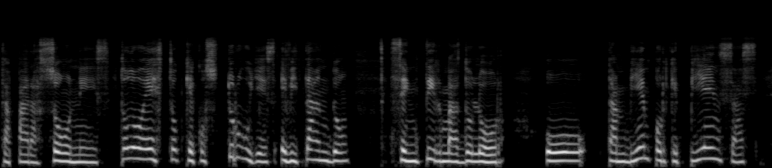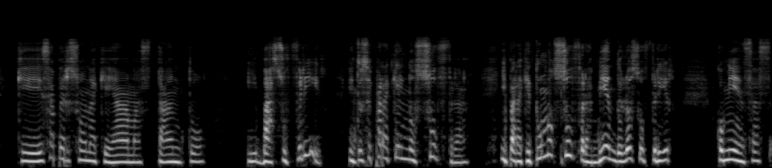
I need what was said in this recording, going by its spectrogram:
caparazones, todo esto que construyes evitando sentir más dolor o también porque piensas que esa persona que amas tanto y va a sufrir. Entonces, para que él no sufra y para que tú no sufras viéndolo sufrir, comienzas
